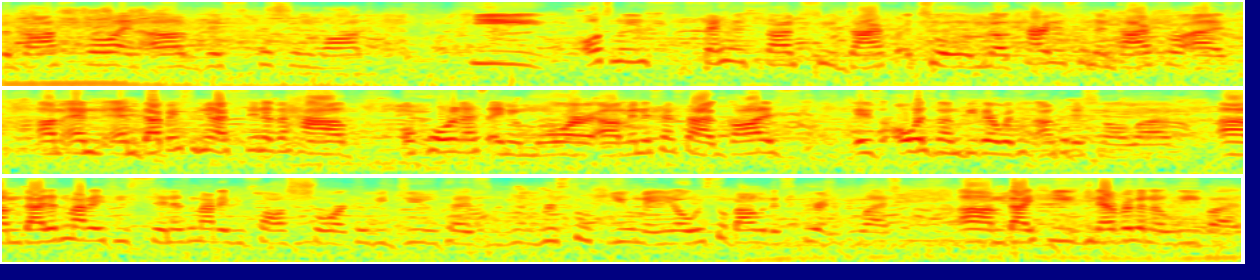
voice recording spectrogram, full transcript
the gospel and of this Christian walk. He ultimately sent his son to die for, to you know carry the sin and die for us, um, and and that basically means that sin doesn't have a hold on us anymore. Um, in the sense that God is is always going to be there with his unconditional love. Um, that doesn't matter if you sin, doesn't matter if you fall short, because we do, because we're still human, you know, we're still bound with the spirit and flesh. Um, that he's never going to leave us.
